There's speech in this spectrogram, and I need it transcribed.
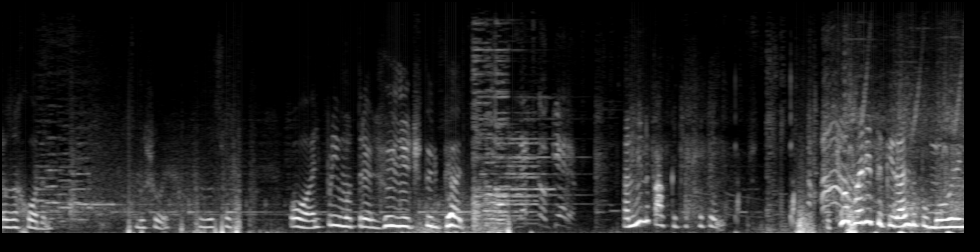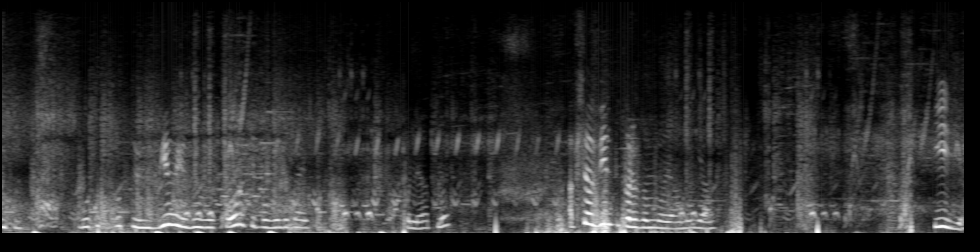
Заходим. Ну що, я? ну що? О, Альпріма 3, ні, 4, 5. Let's go get him. А мені не какать, якщо там. А чого Бері такий реально помаленький? Бо тут просто він бігає дуже скоро, типу виглядає. Понятно. А все, він тепер за мною, а не я. Ізі.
